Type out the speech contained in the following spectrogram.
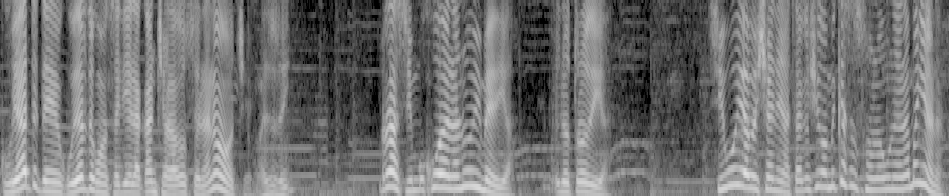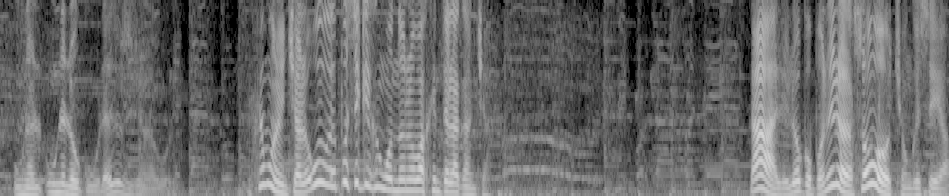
cuidate, tenés que cuidarte cuando salí a la cancha a las 12 de la noche. Eso sí. Racing juega a las 9 y media el otro día. Si voy a Avellaneda hasta que llego a mi casa son las 1 de la mañana. Una, una locura, eso sí es una locura. Dejémonos hinchar los huevos, después se quejan cuando no va gente a la cancha. Dale, loco, ponelo a las 8, aunque sea.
